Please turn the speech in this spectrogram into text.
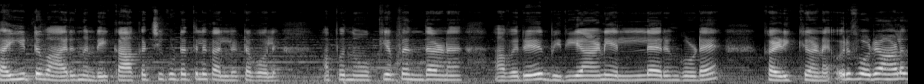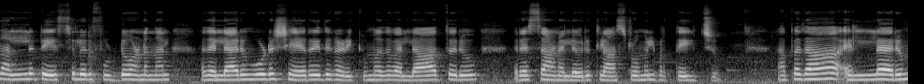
കൈയിട്ട് വാരുന്നുണ്ട്. ഈ കാക്കച്ചി കൂട്ടത്തിൽ കല്ലിട്ട പോലെ. അപ്പോൾ നോക്കിയപ്പോൾ എന്താണ്? അവർ ബിരിയാണി എല്ലാവരും കൂടെ കഴിക്കുകയാണ്. ഒരു ഒരാൾ നല്ല ടേസ്റ്റുള്ളൊരു ഫുഡ് കൊണ്ടുവന്നാൽ അതെല്ലാവരും കൂടെ ഷെയർ ചെയ്ത് കഴിക്കുമ്പോൾ അത് വല്ലാത്തൊരു രസമാണല്ലോ ഒരു ക്ലാസ് റൂമിൽ പ്രത്യേകിച്ചും. അപ്പോൾ അതാ എല്ലാവരും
